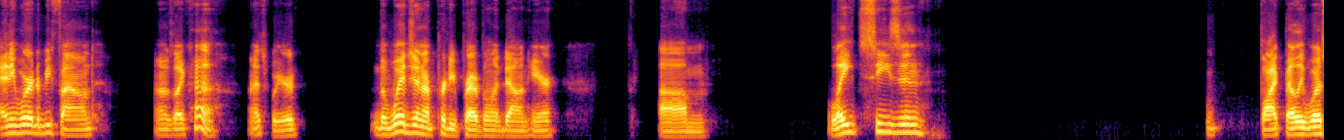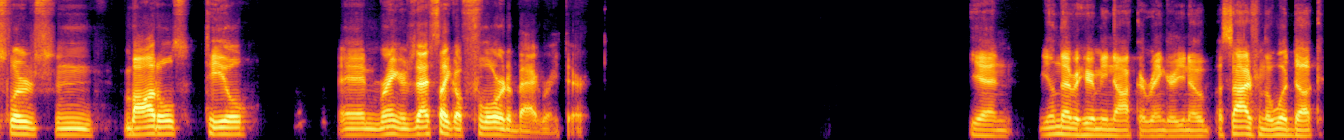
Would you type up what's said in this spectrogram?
anywhere to be found. I was like, huh, that's weird. The widgeon are pretty prevalent down here. Um, late season, black belly whistlers and mottleds, teal, and ringers. That's like a Florida bag right there. Yeah, and you'll never hear me knock a ringer. You know, aside from the wood duck,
